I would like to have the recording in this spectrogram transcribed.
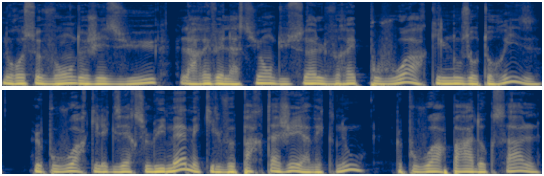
nous recevons de Jésus la révélation du seul vrai pouvoir qu'il nous autorise, le pouvoir qu'il exerce lui-même et qu'il veut partager avec nous, le pouvoir paradoxal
